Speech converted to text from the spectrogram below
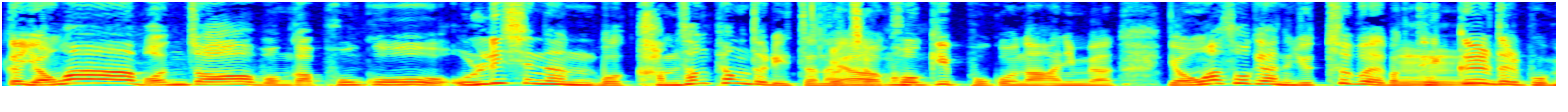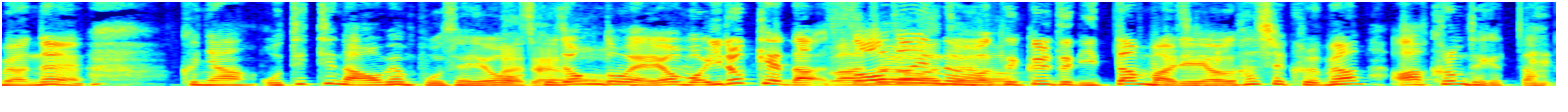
그러니까 영화 먼저 뭔가 보고 올리시는 뭐 감상평들이 있잖아요. 그렇죠. 거기 보거나 아니면 영화 소개하는 유튜브에 막 음. 댓글들 보면은. 그냥 OTT 나오면 보세요. 맞아요. 그 정도예요. 뭐 이렇게 나, 맞아요, 써져 있는 맞아요. 막 댓글들이 있단 말이에요. 맞아요. 사실 그러면 아 그럼 되겠다라고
